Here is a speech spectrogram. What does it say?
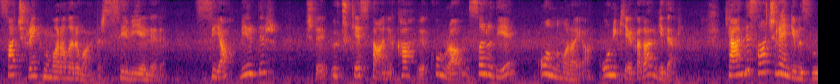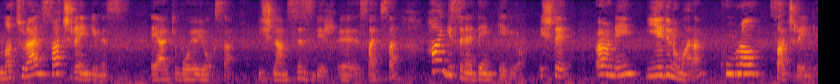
saç renk numaraları vardır, seviyeleri. Siyah birdir. İşte 3 kestane, kahve, kumral, sarı diye 10 numaraya, 12'ye kadar gider kendi saç rengimiz, natürel saç rengimiz eğer ki boya yoksa, işlemsiz bir e, saçsa hangisine denk geliyor? İşte örneğin 7 numara kumral saç rengi.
